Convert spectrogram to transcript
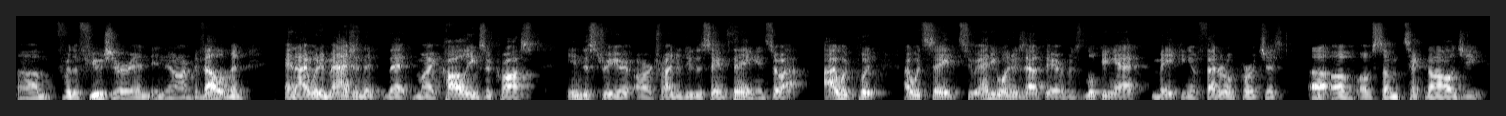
um, for the future and in our development. And I would imagine that that my colleagues across industry are, are trying to do the same thing. And so I, I would put I would say to anyone who's out there who's looking at making a federal purchase uh, of of some technology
